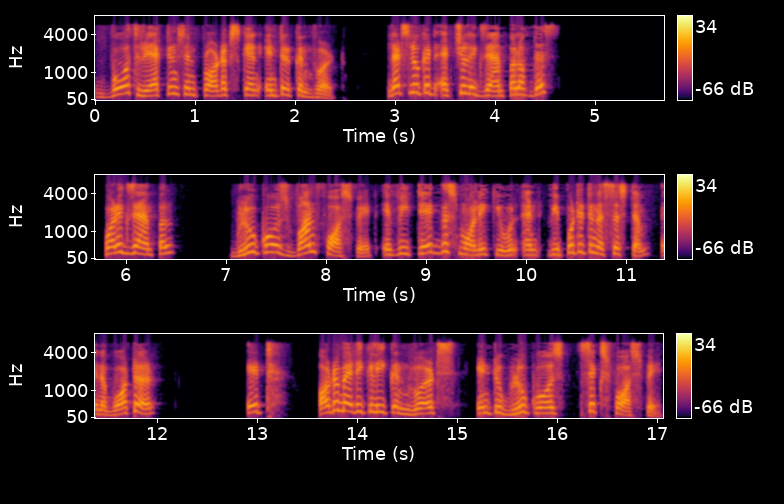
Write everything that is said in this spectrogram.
both reactants and products can interconvert. Let's look at actual example of this. For example, glucose 1 phosphate if we take this molecule and we put it in a system in a water it automatically converts into glucose 6 phosphate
